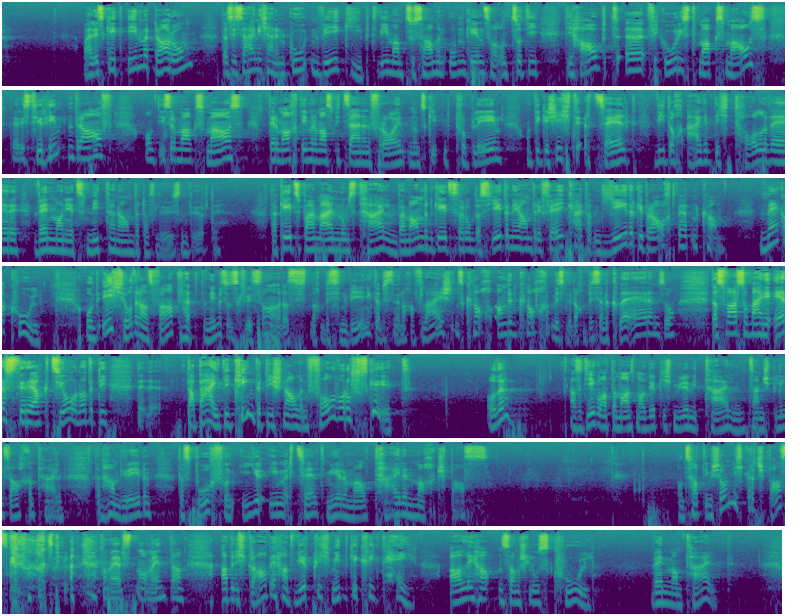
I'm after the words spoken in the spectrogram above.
Weil es geht immer darum, dass es eigentlich einen guten Weg gibt, wie man zusammen umgehen soll. Und so die, die Hauptfigur ist Max Maus, der ist hier hinten drauf. Und dieser Max Maus, der macht immer was mit seinen Freunden und es gibt ein Problem und die Geschichte erzählt, wie doch eigentlich toll wäre, wenn man jetzt miteinander das lösen würde. Da geht es beim einen ums Teilen, beim anderen geht es darum, dass jeder eine andere Fähigkeit hat und jeder gebraucht werden kann. Mega cool. Und ich, oder als Vater, hatte dann immer so das Gefühl, so, das ist noch ein bisschen wenig, da müssen wir noch am Fleisch an den Knochen, müssen wir noch ein bisschen erklären. So. Das war so meine erste Reaktion, oder? Die, die, dabei, die Kinder, die schnallen voll, worum es geht. Oder? Also Diego hat da manchmal wirklich Mühe mit Teilen, mit seinen Spielsachen teilen. Dann haben wir eben das Buch von ihr ihm erzählt, mehrere Teilen macht Spaß. Und es hat ihm schon nicht gerade Spaß gemacht vom ersten Moment an. Aber ich glaube, er hat wirklich mitgekriegt, hey, alle hatten es am Schluss cool, wenn man teilt.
